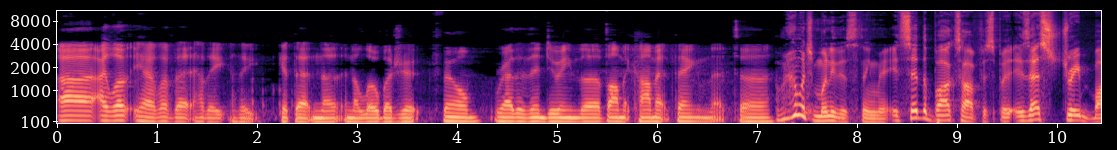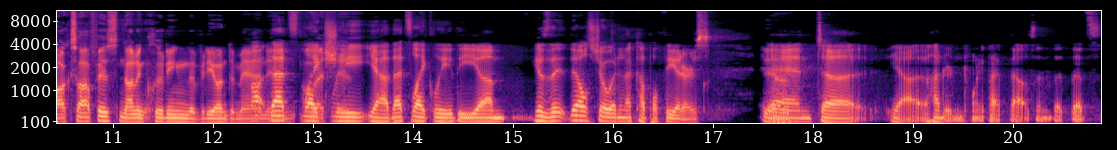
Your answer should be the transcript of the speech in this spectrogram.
uh I love yeah, I love that how they how they get that in a in a low budget film rather than doing the vomit comet thing that uh I wonder how much money this thing made. It said the box office, but is that straight box office, not including the video on demand? uh, and that's that likely shit? yeah, that's likely the um because they, they'll show it in a couple theaters. Yeah. And uh yeah, 125,000 but that's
